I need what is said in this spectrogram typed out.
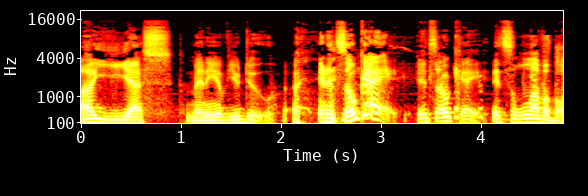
Uh, yes, many of you do, and it's okay. It's okay. It's lovable.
